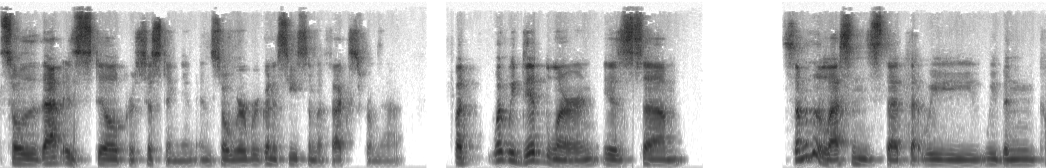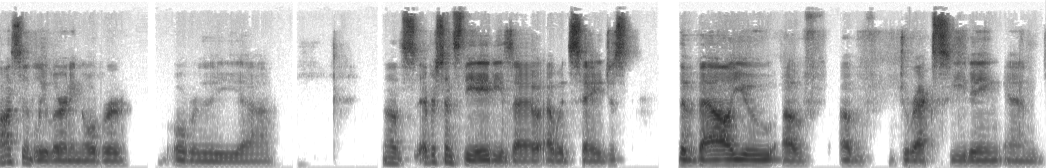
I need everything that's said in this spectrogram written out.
so that is still persisting. And, and so we're, we're going to see some effects from that. But what we did learn is um, some of the lessons that that we we've been constantly learning over over the uh, well, ever since the 80s I, I would say just the value of of direct seeding and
